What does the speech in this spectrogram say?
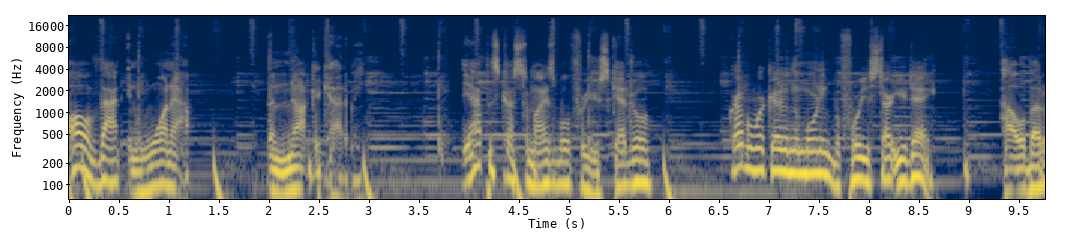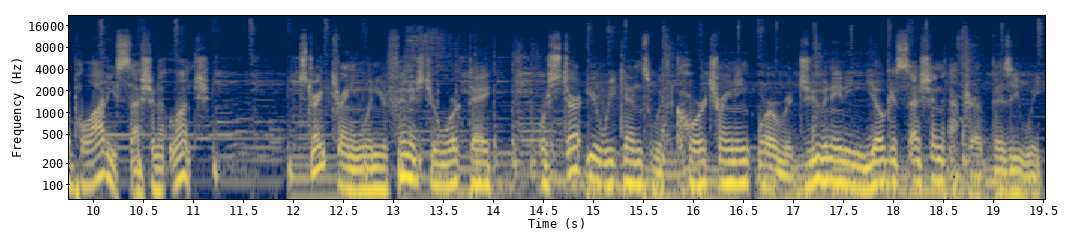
all of that in one app, the Nock Academy. The app is customizable for your schedule. Grab a workout in the morning before you start your day. How about a Pilates session at lunch? Strength training when you're finished your workday, or start your weekends with core training or a rejuvenating yoga session after a busy week.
